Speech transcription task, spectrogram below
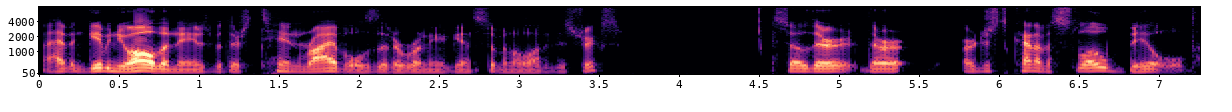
I haven't given you all the names, but there's 10 rivals that are running against them in a lot of districts. So there, there are just kind of a slow build.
